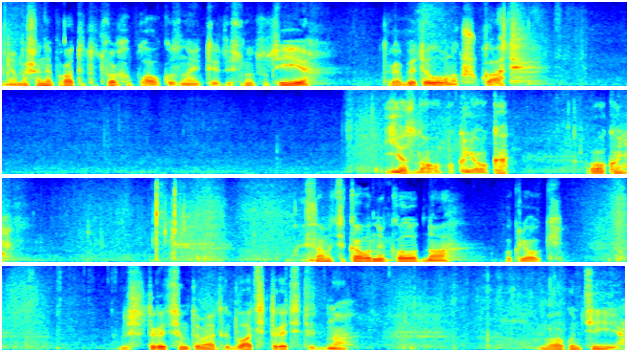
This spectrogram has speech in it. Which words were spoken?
Я би ще не проти тут верхоплавку знайти. Десь ну тут є. Треба йти лунок шукати. Є знову покльовка. Окунь. І саме цікаво не коло дна покльовки. Десь 30 см, 20-30 від дна. Ну, окунці є.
